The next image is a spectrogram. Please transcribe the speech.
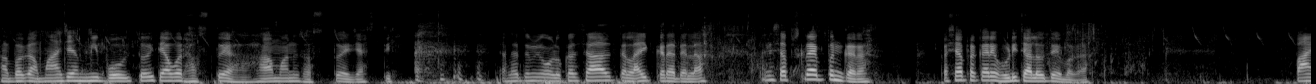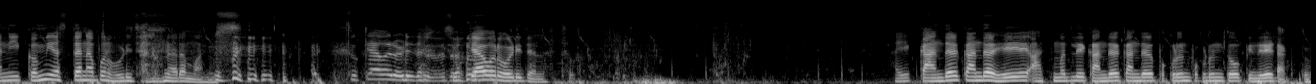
हा बघा माझ्या मी बोलतोय त्यावर हसतोय हा. हा माणूस हसतोय जास्ती. त्याला तुम्ही ओळखाल तर लाईक करा त्याला. आणि सबस्क्राईब पण करा. कशा प्रकारे होडी चालवतोय बघा. पाणी कमी असताना पण होडी चालवणारा माणूस. चुक्यावर उडी चालवतो. सुक्यावर होडी चालवतो. हे कांदळ कांदळ हे आतमधले कांदळ कांदळ पकडून पकडून तो पिंजरे टाकतो.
